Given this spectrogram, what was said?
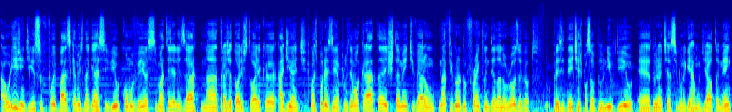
A origem disso foi basicamente na Guerra Civil, como veio a se materializar na trajetória histórica adiante. Mas, por exemplo, os democratas também tiveram, na figura do Franklin Delano Roosevelt, presidente responsável pelo New Deal, é, durante a Segunda Guerra Mundial também,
